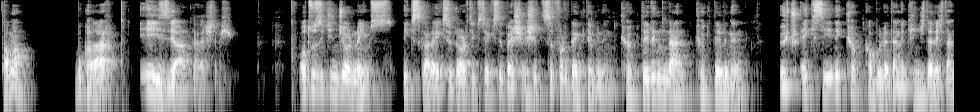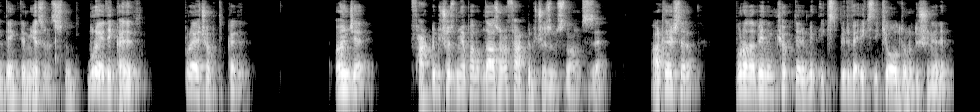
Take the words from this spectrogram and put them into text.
Tamam. Bu kadar easy arkadaşlar. 32. örneğimiz x kare eksi 4x eksi 5 eşit 0 denkleminin köklerinden köklerinin 3 eksiğini kök kabul eden ikinci dereceden denklemi yazınız. Şimdi buraya dikkat edin. Buraya çok dikkat edin. Önce farklı bir çözüm yapalım daha sonra farklı bir çözüm sunalım size. Arkadaşlarım burada benim köklerimin x1 ve x2 olduğunu düşünelim.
